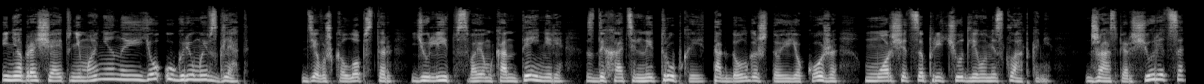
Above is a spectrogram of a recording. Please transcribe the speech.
и не обращает внимания на ее угрюмый взгляд. Девушка-лобстер юлит в своем контейнере с дыхательной трубкой так долго, что ее кожа морщится причудливыми складками. Джаспер щурится,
